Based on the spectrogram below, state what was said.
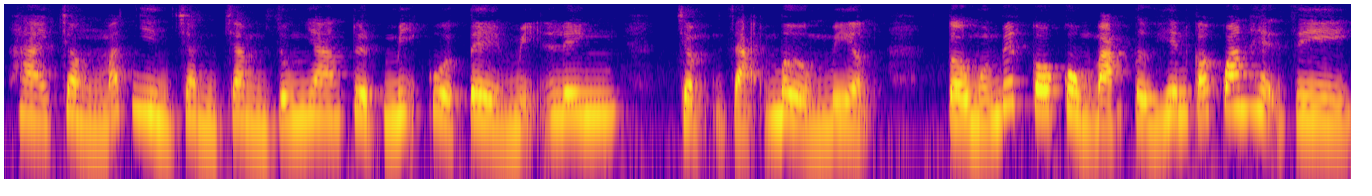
hai tròng mắt nhìn chằm chằm dung nhan tuyệt mỹ của tể Mỹ Linh, chậm rãi mở miệng, Tôi muốn biết cô cùng Mạc Tử Hiên có quan hệ gì.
